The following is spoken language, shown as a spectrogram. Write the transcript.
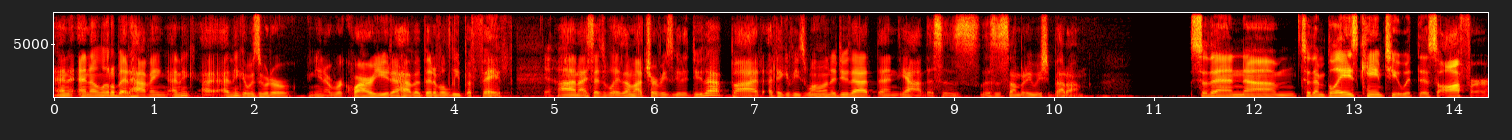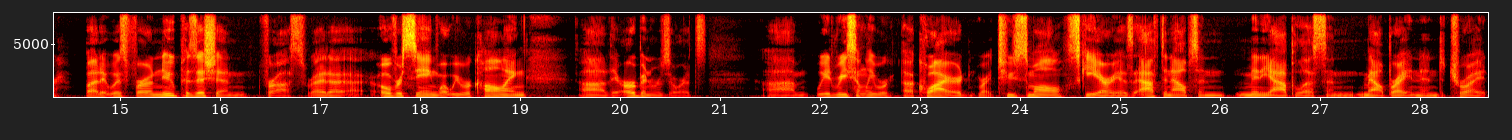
and, and a little bit having, I think, I I think it was going to, you know, require you to have a bit of a leap of faith. Yeah. Uh, and I said to Blaise, I'm not sure if he's going to do that, but I think if he's willing to do that, then yeah, this is this is somebody we should bet on. So then, um, so then Blaise came to you with this offer, but it was for a new position for us, right? Uh, overseeing what we were calling uh, the urban resorts. Um, we had recently re- acquired right two small ski areas, Afton Alps in Minneapolis and Mount Brighton in Detroit.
